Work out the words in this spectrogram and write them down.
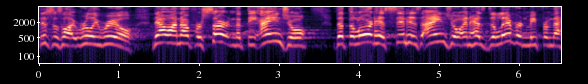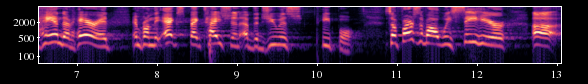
This is like really real. Now I know for certain that the angel, that the Lord has sent his angel and has delivered me from the hand of Herod and from the expectation of the Jewish people. So, first of all, we see here, uh,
